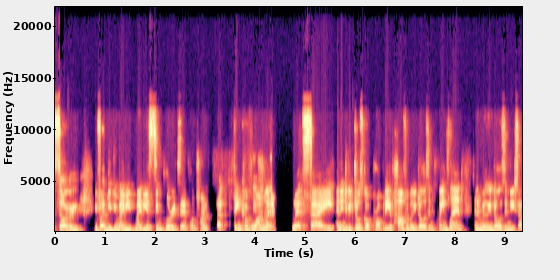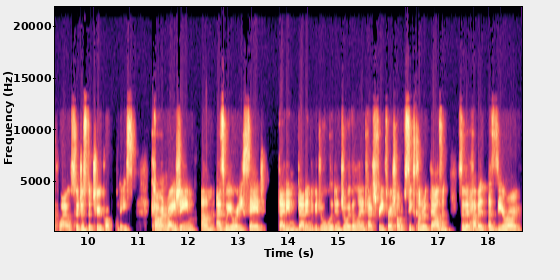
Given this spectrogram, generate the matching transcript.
So if I can give you maybe maybe a simpler example, I'm trying to uh, think of one. Let let's say an individual's got property of half a million dollars in Queensland and a million dollars in New South Wales. So just the two properties. Current regime, um, as we already said, that in, that individual would enjoy the land tax free threshold of 600,000. So they'd have a, a, zero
